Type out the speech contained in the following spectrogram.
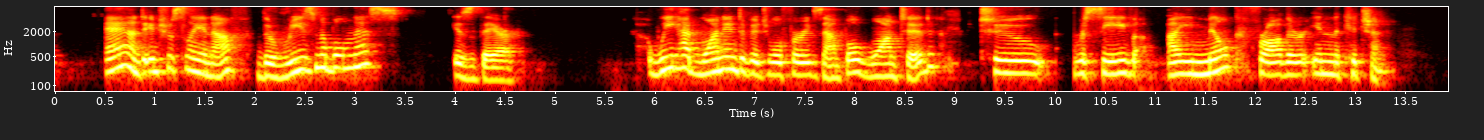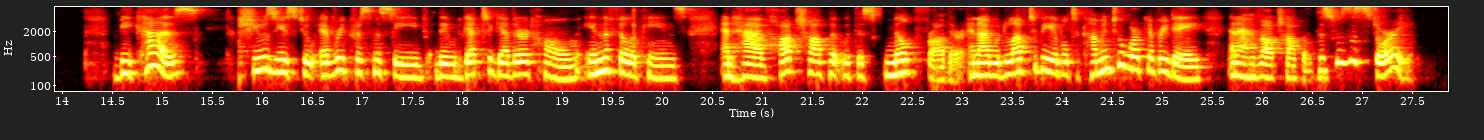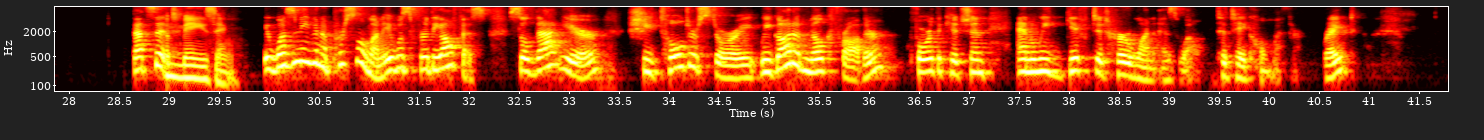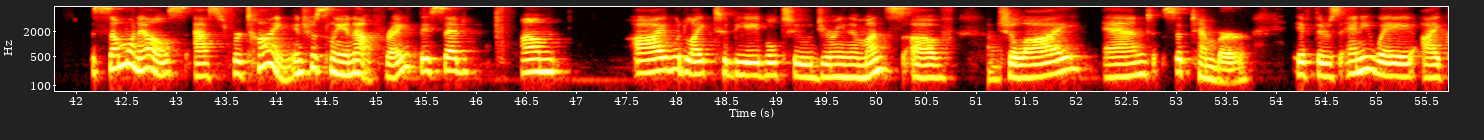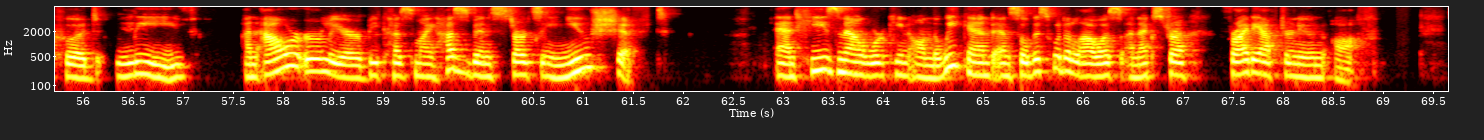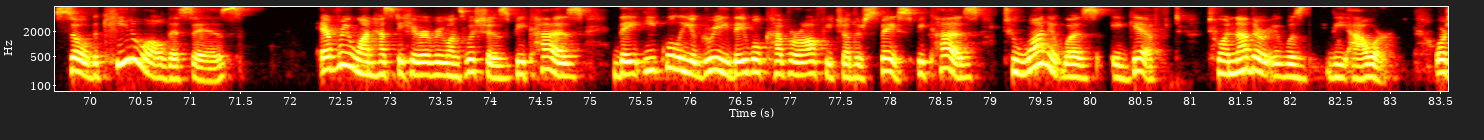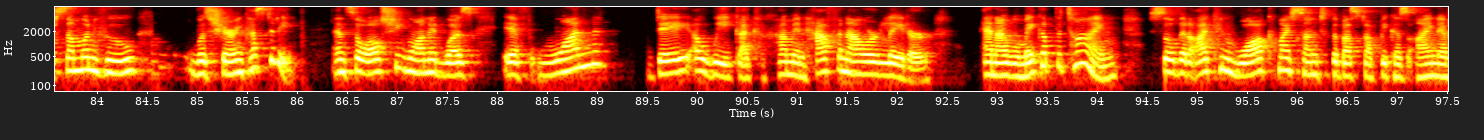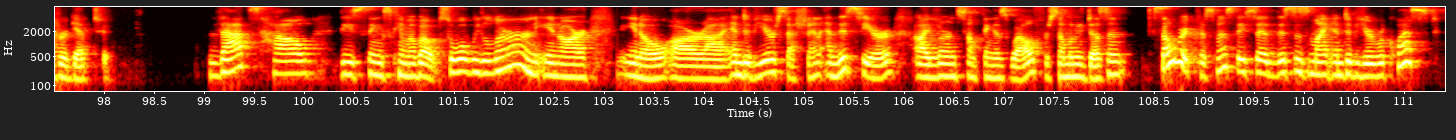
and interestingly enough, the reasonableness is there. We had one individual, for example, wanted to receive a milk frother in the kitchen because she was used to every Christmas Eve, they would get together at home in the Philippines and have hot chocolate with this milk frother. And I would love to be able to come into work every day and I have hot chocolate. This was the story. That's it. Amazing. It wasn't even a personal one, it was for the office. So that year, she told her story. We got a milk frother for the kitchen and we gifted her one as well to take home with her, right? Someone else asked for time, interestingly enough, right? They said, um, I would like to be able to, during the months of July and September, if there's any way I could leave an hour earlier because my husband starts a new shift and he's now working on the weekend. And so this would allow us an extra Friday afternoon off. So the key to all this is everyone has to hear everyone's wishes because they equally agree they will cover off each other's space because to one it was a gift to another it was the hour or someone who was sharing custody and so all she wanted was if one day a week I could come in half an hour later and I will make up the time so that I can walk my son to the bus stop because I never get to. That's how these things came about. So what we learn in our, you know, our uh, end of year session, and this year I learned something as well for someone who doesn't celebrate Christmas. They said, "This is my end of year request."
